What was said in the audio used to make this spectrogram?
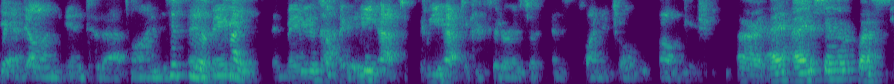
done into that line. Just And the maybe- pipe. And maybe it's something we have to, we have to consider as a, as a financial obligation. all right, I, I understand the request.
